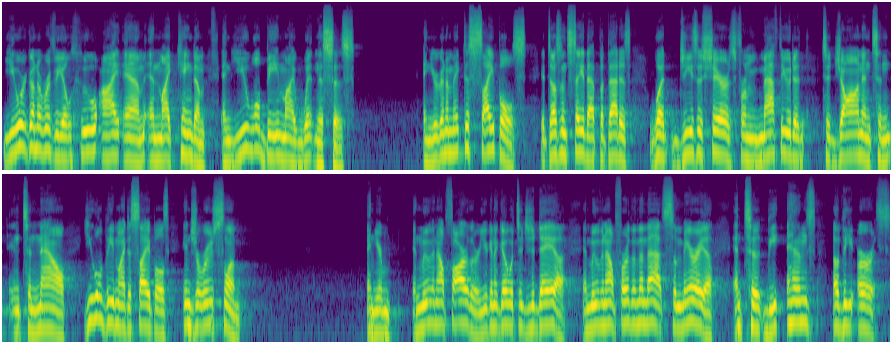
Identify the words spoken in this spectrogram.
You are going to reveal who I am and my kingdom, and you will be my witnesses. And you're going to make disciples it doesn't say that, but that is what Jesus shares from Matthew to, to John and to, and to now. You will be my disciples in Jerusalem. And you're and moving out farther, you're going to go to Judea and moving out further than that, Samaria, and to the ends of the earth.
